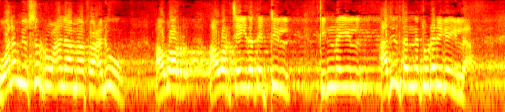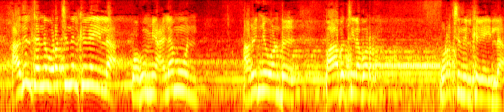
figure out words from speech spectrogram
വലം യുസുറു അലാമ അവർ അവർ ചെയ്ത തെറ്റിൽ തിന്മയിൽ അതിൽ തന്നെ തുടരുകയില്ല. അതിൽ തന്നെ ഉറച്ചു നിൽക്കുകയില്ല. വഹുമ്യ അലമൂൻ അറിഞ്ഞുകൊണ്ട് പാപത്തിൽ അവർ ഉറച്ചു നിൽക്കുകയില്ല.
